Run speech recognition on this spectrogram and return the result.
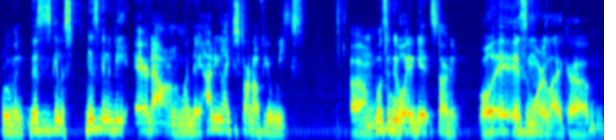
Ruben? This is gonna this is gonna be aired out on a Monday. How do you like to start off your weeks? Um, What's a good well- way to get started? Well, it, it's more like um,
